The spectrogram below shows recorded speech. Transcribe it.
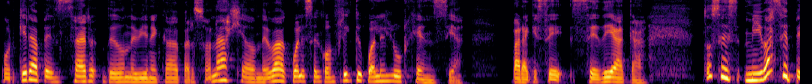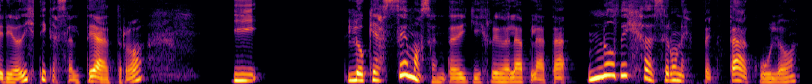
porque era pensar de dónde viene cada personaje, a dónde va, cuál es el conflicto y cuál es la urgencia para que se, se dé acá. Entonces, mi base periodística es el teatro y lo que hacemos en TX Río de la Plata no deja de ser un espectáculo,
